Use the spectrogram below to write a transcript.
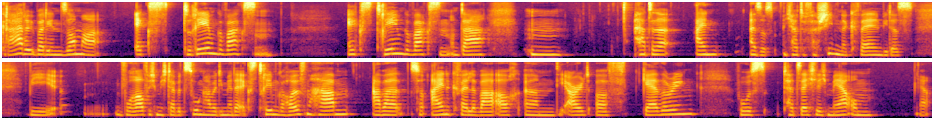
gerade über den Sommer, extrem gewachsen. Extrem gewachsen. Und da mh, mm, hatte ein, also ich hatte verschiedene Quellen, wie das, wie, worauf ich mich da bezogen habe, die mir da extrem geholfen haben. Aber so eine Quelle war auch ähm, The Art of Gathering, wo es tatsächlich mehr um ja,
